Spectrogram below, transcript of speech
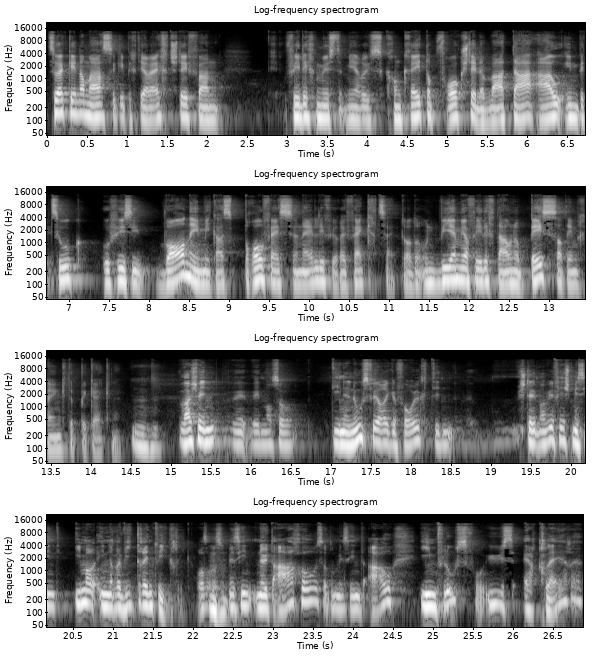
Zugegebenermaßen gebe ich dir recht, Stefan. Vielleicht müssten wir uns konkreter die Frage stellen, was da auch in Bezug auf unsere Wahrnehmung als Professionelle für Effekte hat, oder? Und wie wir vielleicht auch noch besser dem Kränkten begegnen. Mhm. Weißt du, wenn, wenn man so deinen Ausführungen folgt, dann stellt man wie fest, wir sind immer in einer Weiterentwicklung. Oder? Also mhm. wir sind nicht angekommen, sondern wir sind auch im Fluss von uns erklären,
